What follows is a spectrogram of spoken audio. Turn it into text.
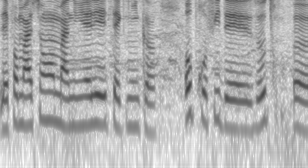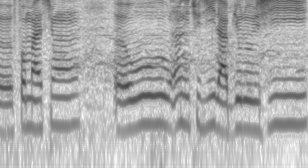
les formations manuelles et techniques au profit des autres euh, formations euh, où on étudie la biologie,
